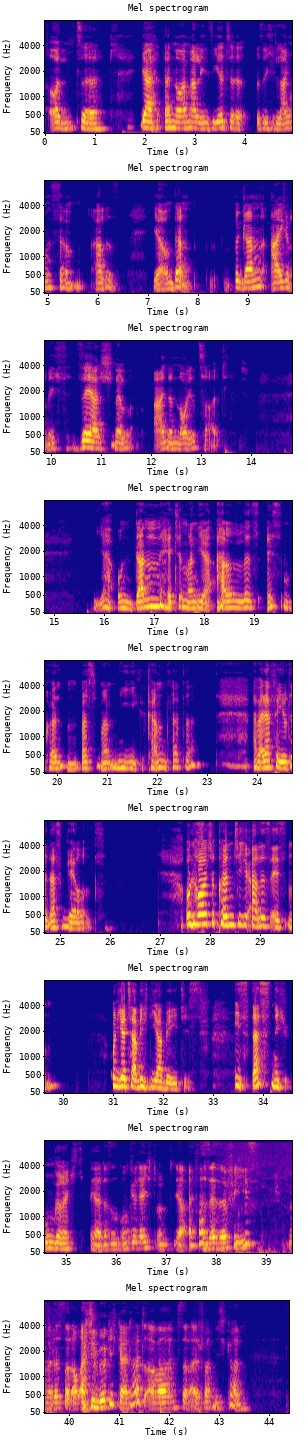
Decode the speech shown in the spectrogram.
Und äh, ja, dann normalisierte sich langsam alles. Ja, und dann begann eigentlich sehr schnell eine neue Zeit. Ja, und dann hätte man ja alles essen können, was man nie gekannt hatte. Aber da fehlte das Geld. Und heute könnte ich alles essen. Und jetzt habe ich Diabetes. Ist das nicht ungerecht? Ja, das ist ungerecht und ja, einfach sehr, sehr fies, wenn man das dann auch an die Möglichkeit hat, aber es dann einfach nicht kann.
